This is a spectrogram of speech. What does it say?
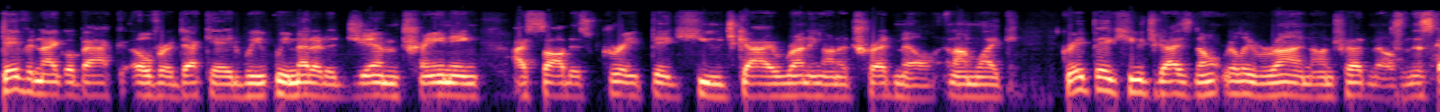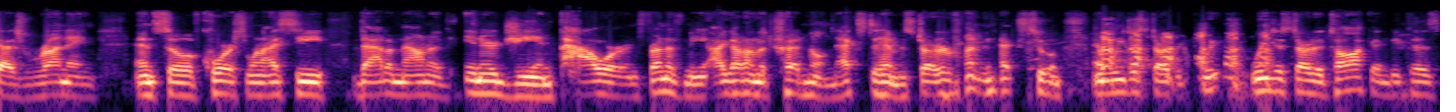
David and I go back over a decade. We we met at a gym training. I saw this great big huge guy running on a treadmill, and I'm like great big huge guys don't really run on treadmills and this guy's running and so of course when i see that amount of energy and power in front of me i got on the treadmill next to him and started running next to him and we just started we, we just started talking because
